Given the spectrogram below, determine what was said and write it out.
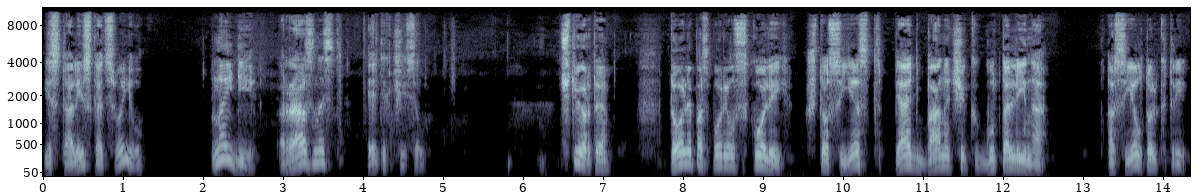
и стали искать свою. Найди разность этих чисел. Четвертое. Толя поспорил с Колей, что съест пять баночек гуталина а съел только три.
